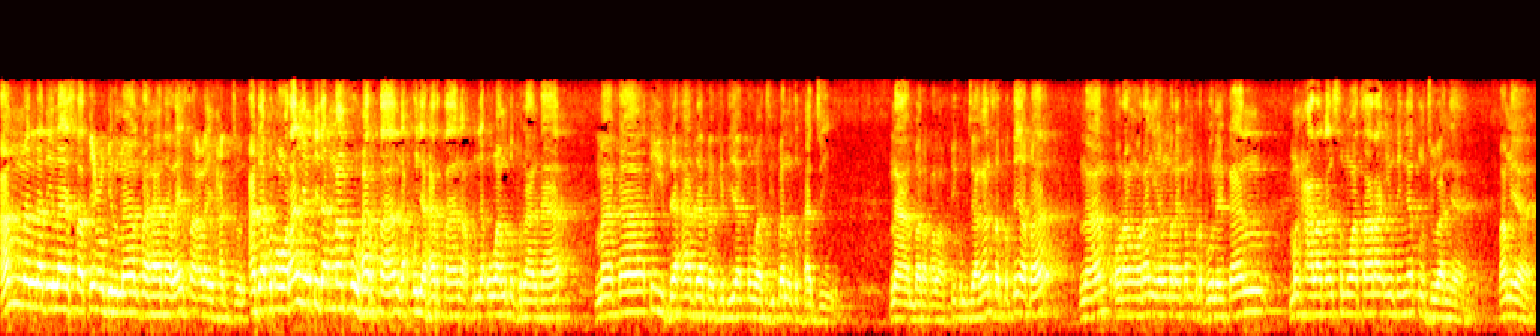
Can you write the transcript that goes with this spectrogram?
"Amma alladhi la yastati'u bil mal fa hadha laysa 'alaihi hajjun." Adapun orang yang tidak mampu harta, enggak punya harta, enggak punya uang untuk berangkat, maka tidak ada bagi dia kewajiban untuk haji. Nah, barakallahu fikum. Jangan seperti apa? Nah, orang-orang yang mereka memperbolehkan menghalalkan semua cara intinya tujuannya. Paham ya?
